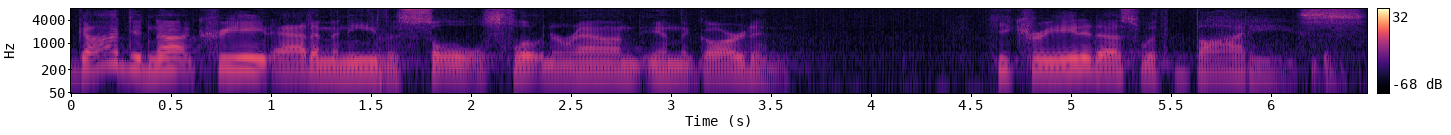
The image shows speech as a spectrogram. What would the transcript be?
God did not create Adam and Eve as souls floating around in the garden. He created us with bodies.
